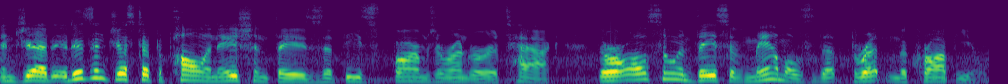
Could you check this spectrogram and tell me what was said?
And Jed, it isn't just at the pollination phase that these farms are under attack. There are also invasive mammals that threaten the crop yield.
